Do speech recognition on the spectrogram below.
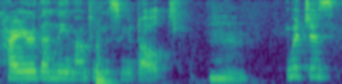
higher than the amount of missing adults. Mm-hmm. Which is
